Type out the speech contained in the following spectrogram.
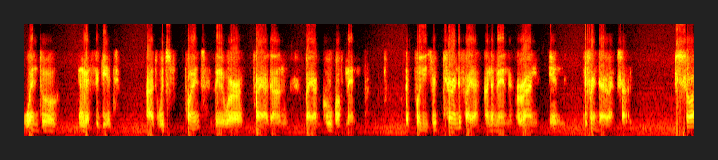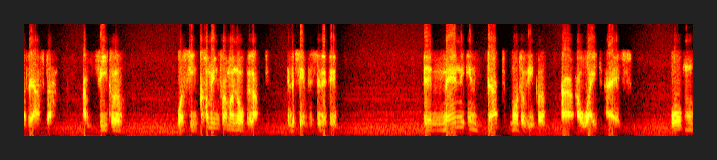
Went to investigate, at which point they were fired on by a group of men. The police returned the fire and the men ran in different directions. Shortly after, vehicle was seen coming from open lot in the same vicinity. The men in that motor vehicle are a white eyes open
